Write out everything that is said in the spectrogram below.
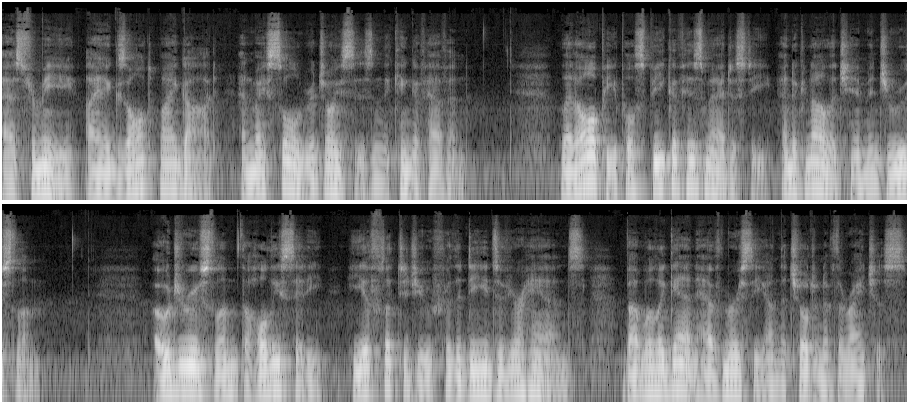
As for me, I exalt my God, and my soul rejoices in the King of heaven. Let all people speak of his majesty, and acknowledge him in Jerusalem. O Jerusalem, the holy city, he afflicted you for the deeds of your hands, but will again have mercy on the children of the righteous.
